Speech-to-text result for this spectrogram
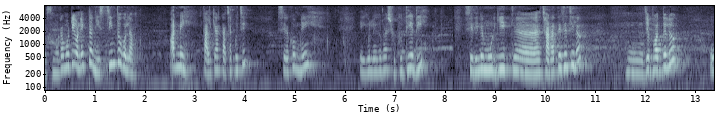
ব্যাস, মোটামুটি অনেকটা নিশ্চিন্ত হলাম। আর নেই, কালকে আর কাচাকুচি সেরকম নেই। এইগুলো এবার শুকুর দিয়ে দিই। সেদিনে মুরগি ছাড়াতে এসেছিল যে ভদ্রলোক, ও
